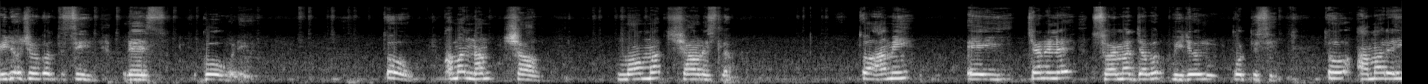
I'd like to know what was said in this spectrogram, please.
ভিডিও শুরু করতেছি। লেস গো বলে। তো আমার নাম শাওন, মোহাম্মদ শাওন ইসলাম। তো আমি এই চ্যানেলে ছয় মাস যাবৎ ভিডিও করতেছি। তো আমার এই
